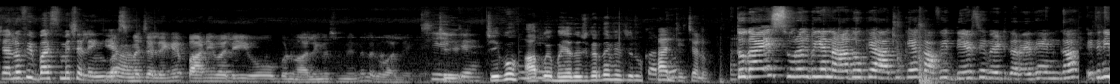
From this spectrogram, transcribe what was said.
चलो फिर बस में चलेंगे। बस में चलेंगे पानी वाली वो बनवा लेंगे उसमें ना लगवा लेंगे। ठीक है। चीकू आप कोई भैया दूज करते हैं फिर शुरू? हाँ जी चलो। तो गाइस सूरज भैया नहा धो के आ चुके हैं। काफ़ी देर से वेट कर रहे थे इनका। इतनी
